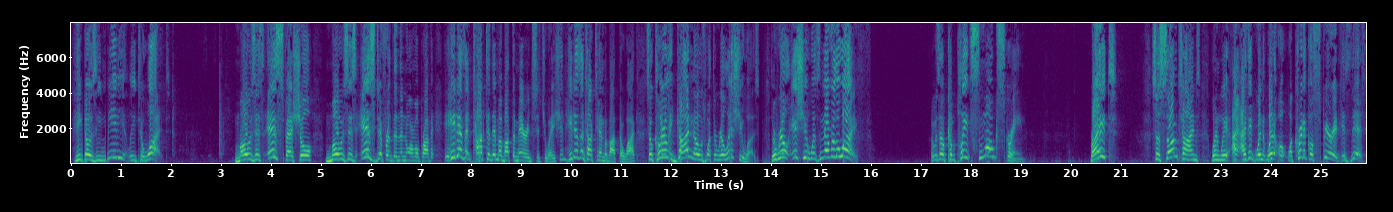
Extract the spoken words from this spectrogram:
He goes immediately to what? Moses is special Moses is different than the normal prophet. He doesn't talk to them about the marriage situation. He doesn't talk to him about the wife. So clearly God knows what the real issue was. The real issue was never the wife. It was a complete smokescreen. Right? So sometimes when we, I, I think when, when a critical spirit is this,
